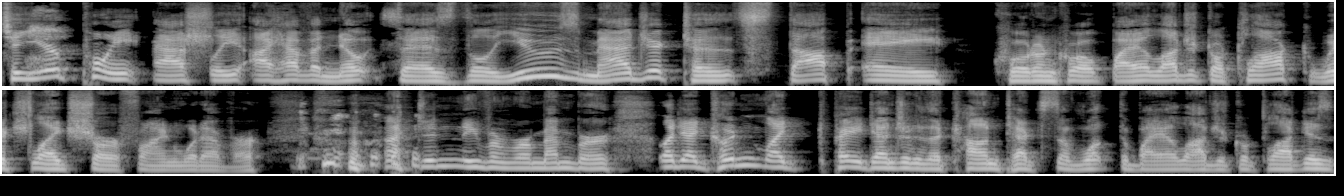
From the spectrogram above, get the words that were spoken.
to your point, Ashley, I have a note says they'll use magic to stop a quote unquote biological clock, which like sure, fine, whatever. I didn't even remember. Like I couldn't like pay attention to the context of what the biological clock is.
